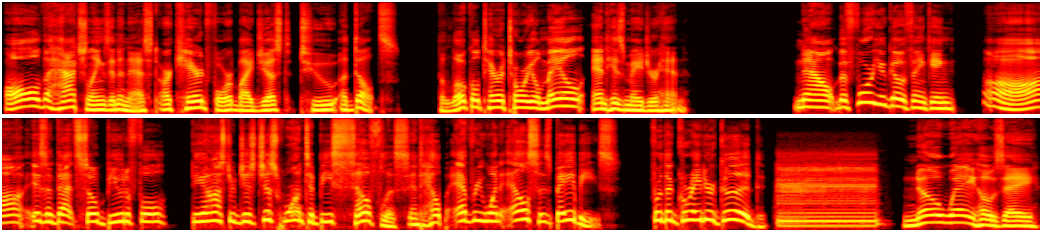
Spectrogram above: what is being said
all the hatchlings in a nest are cared for by just two adults the local territorial male and his major hen. Now, before you go thinking, Aw, isn't that so beautiful? The ostriches just want to be selfless and help everyone else's babies for the greater good. No way, Jose.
